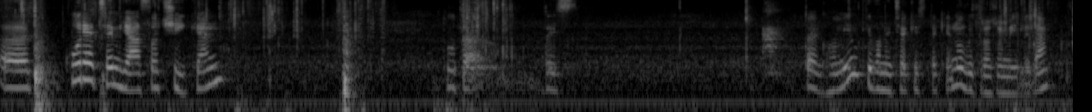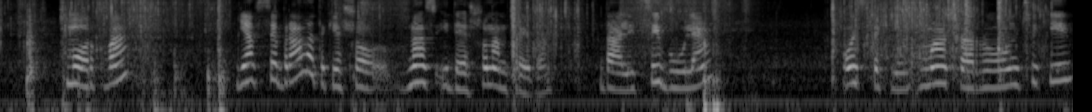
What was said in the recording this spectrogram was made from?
е, куряче м'ясо, чікен. Тут е, десь так, гомілки, вони чи якісь такі, ну ви зрозуміли, так? Да? Морква. Я все брала таке, що в нас іде, що нам треба. Далі цибуля. Ось такі макарончики.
